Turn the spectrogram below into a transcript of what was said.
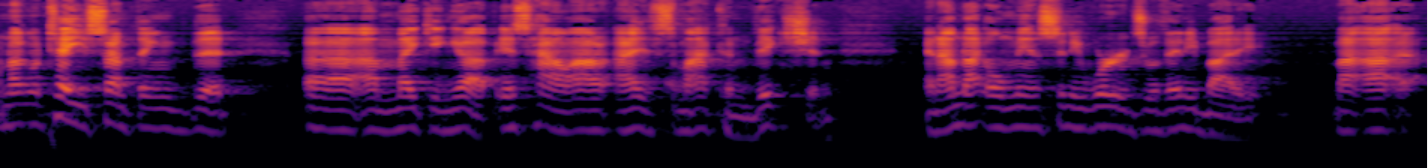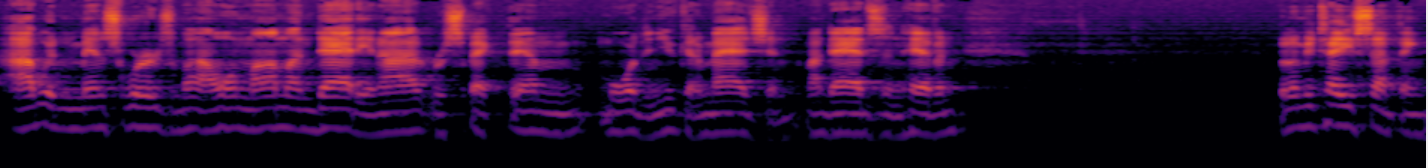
I'm not going to tell you something that uh, I'm making up. It's how I, I, it's my conviction. And I'm not going to mince any words with anybody. My, I, I wouldn't mince words with my own mama and daddy, and I respect them more than you can imagine. My dad's in heaven. But let me tell you something.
